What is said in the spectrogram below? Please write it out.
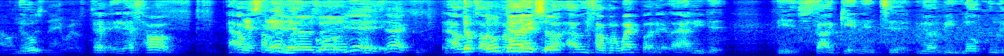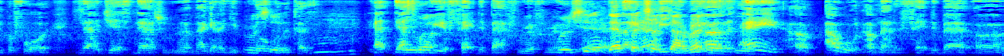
I don't know Nope. his name right. That, that's horrible. I was That's, talking yeah, you about, know what I'm saying? Yeah, exactly. and I was Don't- talking don't my wife about, I was talking to my wife about that. Like I need to need to start getting into you know what I mean locally before not just national. You know, I, gotta get Real locally shit. because that, that's Real what right. we affected by for real. For real. Real shit. Yeah. that Like, affects I us mean, to be directly. honest, I ain't. I'm, I won't. I'm not affected by. Uh,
